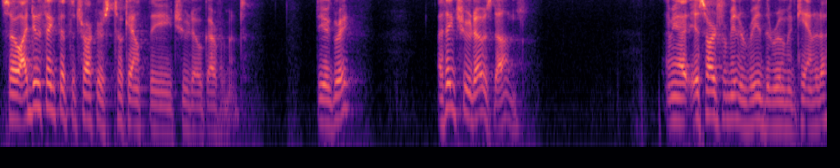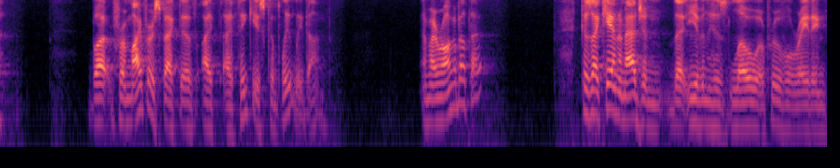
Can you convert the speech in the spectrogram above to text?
So I do think that the truckers took out the Trudeau government. Do you agree? I think Trudeau's done. I mean, it's hard for me to read the room in Canada, but from my perspective, I, I think he's completely done. Am I wrong about that? Because I can't imagine that even his low approval rating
